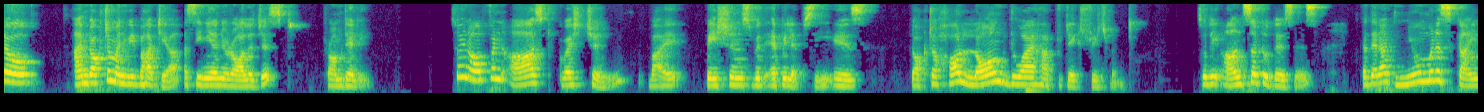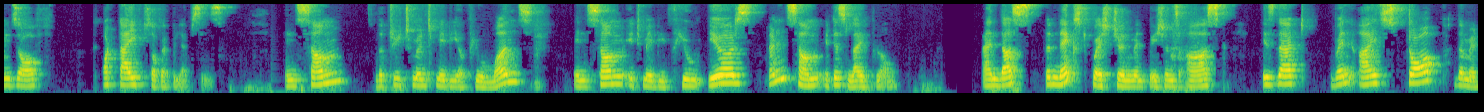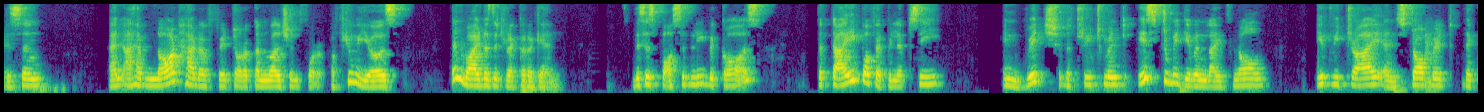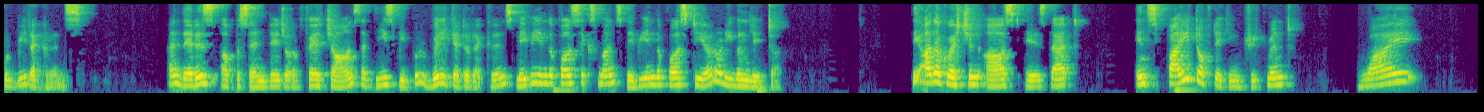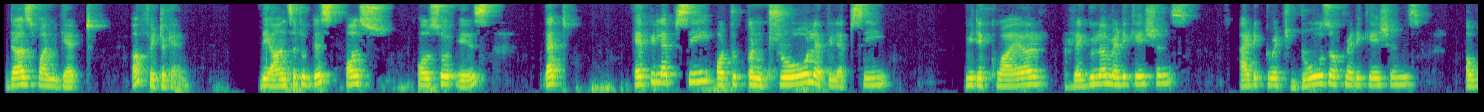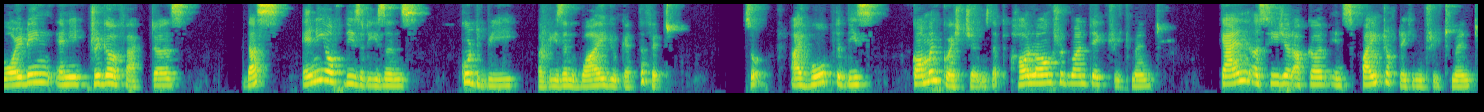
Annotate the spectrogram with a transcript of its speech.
Hello, I'm Dr. Manvir Bhatia, a senior neurologist from Delhi. So an often asked question by patients with epilepsy is, doctor, how long do I have to take treatment? So the answer to this is that there are numerous kinds of or types of epilepsies. In some, the treatment may be a few months. In some, it may be few years. And in some, it is lifelong. And thus, the next question when patients ask is that when I stop the medicine and I have not had a fit or a convulsion for a few years, then why does it recur again? This is possibly because the type of epilepsy in which the treatment is to be given lifelong, if we try and stop it, there could be recurrence. And there is a percentage or a fair chance that these people will get a recurrence, maybe in the first six months, maybe in the first year, or even later. The other question asked is that in spite of taking treatment, why does one get a fit again? The answer to this also, also is that epilepsy or to control epilepsy, we require regular medications, adequate dose of medications, avoiding any trigger factors. Thus, any of these reasons could be a reason why you get the fit. So I hope that these common questions that how long should one take treatment? Can a seizure occur in spite of taking treatment?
